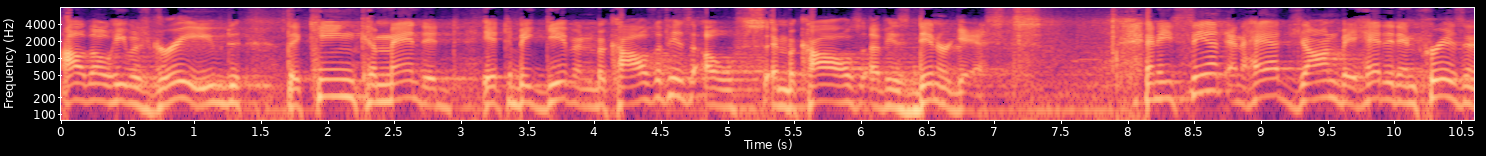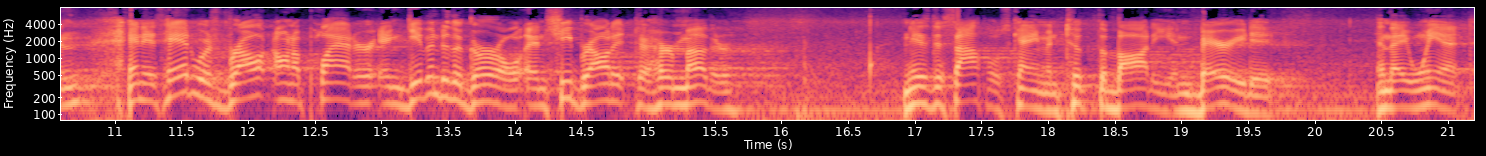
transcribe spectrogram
Although he was grieved, the king commanded it to be given because of his oaths and because of his dinner guests. And he sent and had John beheaded in prison, and his head was brought on a platter and given to the girl, and she brought it to her mother. And his disciples came and took the body and buried it, and they went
